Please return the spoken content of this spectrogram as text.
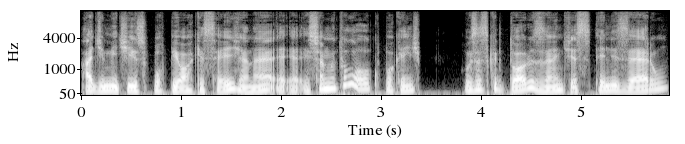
admitir isso por pior que seja, né? É, é, isso é muito louco, porque a gente, os escritórios antes, eles eram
